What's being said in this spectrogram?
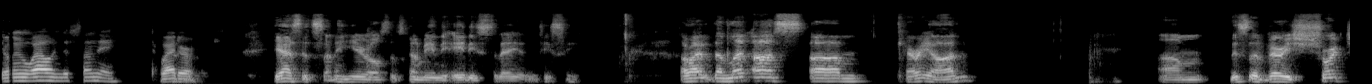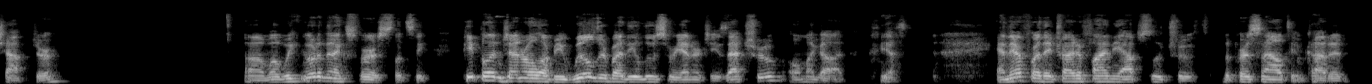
Doing well in the sunny weather. Yes, it's sunny here. Also, it's going to be in the 80s today in DC. All right, then let us um, carry on. Um, this is a very short chapter. Uh, well, we can go to the next verse. Let's see. People in general are bewildered by the illusory energy. Is that true? Oh my God. Yes. And therefore, they try to find the absolute truth, the personality of Godhead,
